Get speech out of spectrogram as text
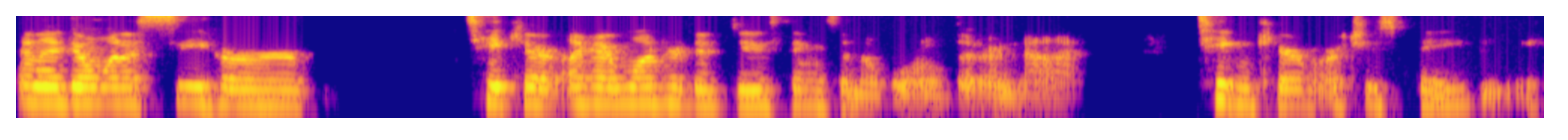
and i don't want to see her take care like i want her to do things in the world that are not taking care of archie's baby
